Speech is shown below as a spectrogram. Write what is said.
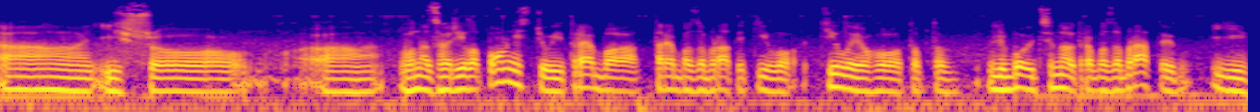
е, і що е, вона згоріла повністю, і треба, треба забрати тіло, тіло його, тобто любою ціною треба забрати. І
